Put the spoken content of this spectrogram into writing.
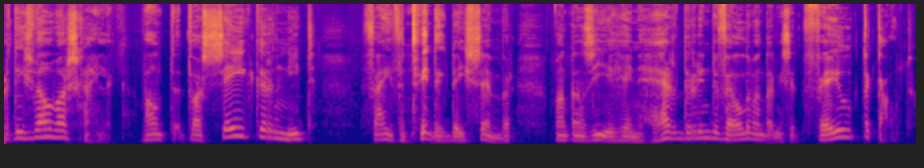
het is wel waarschijnlijk, want het was zeker niet 25 december, want dan zie je geen herder in de velden, want dan is het veel te koud.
